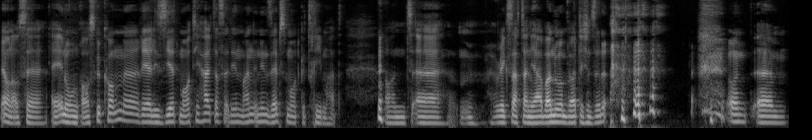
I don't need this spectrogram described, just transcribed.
Ja, und aus der Erinnerung rausgekommen, äh, realisiert Morty halt, dass er den Mann in den Selbstmord getrieben hat. Und äh, Rick sagt dann ja, aber nur im wörtlichen Sinne. und ähm,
